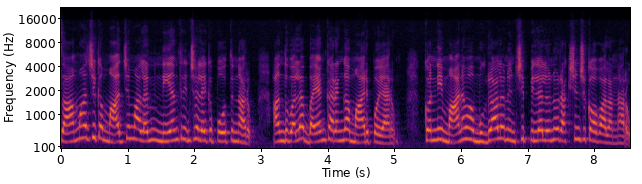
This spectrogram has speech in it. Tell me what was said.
సామాజిక మాధ్యమాలను నియంత్రించలేకపోతున్నారు. అందువల్ల భయంకరంగా మారిపోయారు. కొన్ని మానవ ముగ్రాల నుంచి పిల్లలను రక్షించుకోవాలన్నారు.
